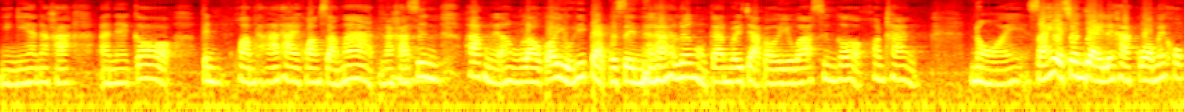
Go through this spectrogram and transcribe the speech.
อย่างเงี้ยนะคะ อันนี้ก็เป็นความท้าทายความสามารถนะคะ ซึ่งภาคเหนือของเราก็อยู่ที่8%นะคะเรื่องของการบริจาคอวัยวะ ซึ่งก็ค่อนข้างน้อย สาเหตุส่วนใหญ่เลยค่ะ กลัวไม่ครบ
